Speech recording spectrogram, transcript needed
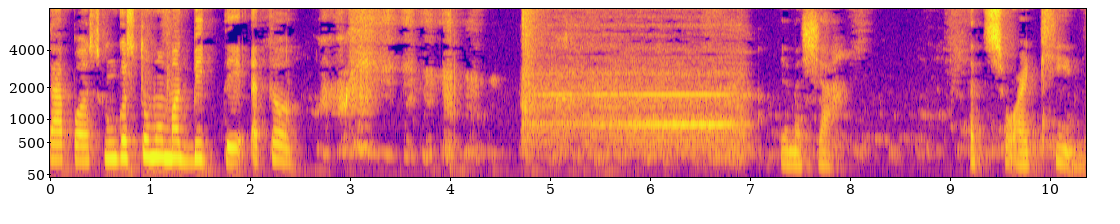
Tapos, kung gusto mo magbigti, ito. Yan na siya. It's working.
